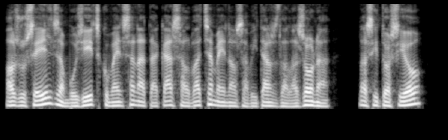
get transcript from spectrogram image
Els ocells embogits comencen a atacar salvatgement els habitants de la zona. La situació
